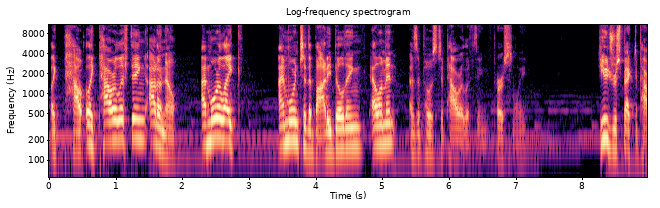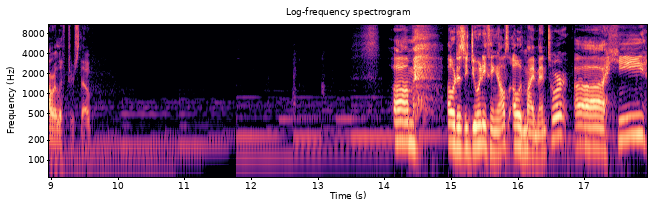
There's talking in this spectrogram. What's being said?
like power like powerlifting. I don't know. I'm more like I'm more into the bodybuilding element as opposed to powerlifting personally. Huge respect to powerlifters though. Um, oh, does he do anything else? Oh, my mentor? Uh, he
